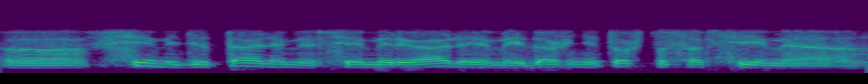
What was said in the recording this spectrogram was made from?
э, всеми деталями, всеми реалиями, и даже не то, что со всеми, а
